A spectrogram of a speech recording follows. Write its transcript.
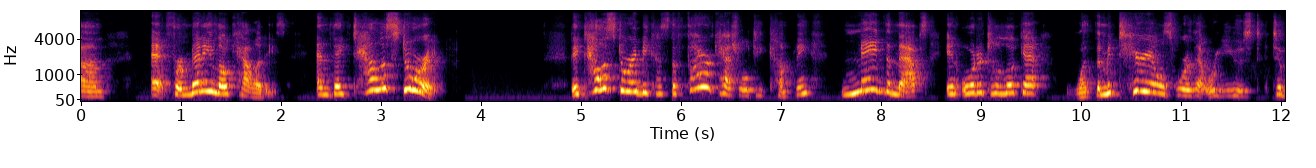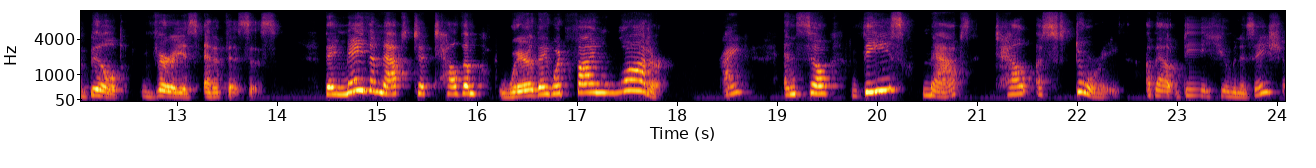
Um, for many localities. And they tell a story. They tell a story because the fire casualty company made the maps in order to look at what the materials were that were used to build various edifices. They made the maps to tell them where they would find water, right? And so these maps tell a story about dehumanization,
